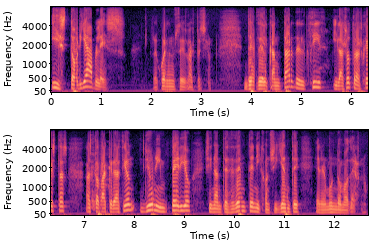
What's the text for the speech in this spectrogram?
historiables recuerden ustedes la expresión, desde el cantar del Cid y las otras gestas hasta la creación de un imperio sin antecedente ni consiguiente en el mundo moderno.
